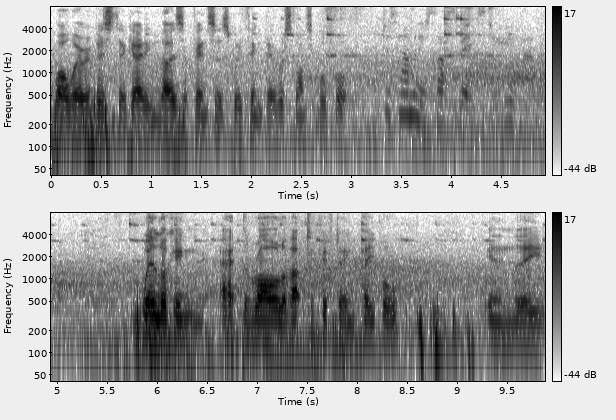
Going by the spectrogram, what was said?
while we're investigating those offences we think they're responsible for. Just how many suspects do you have? We're looking at the role of up to 15 people in the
